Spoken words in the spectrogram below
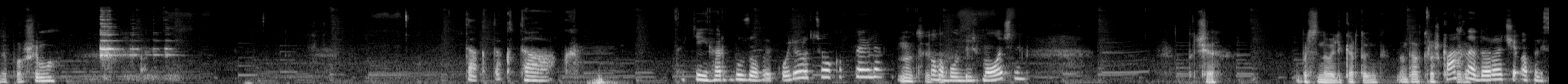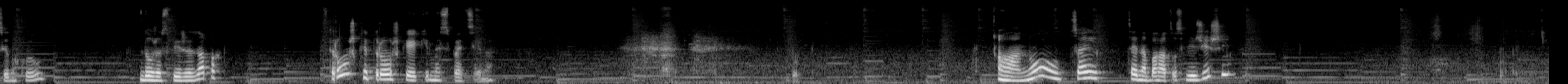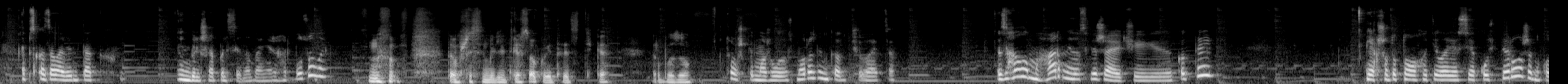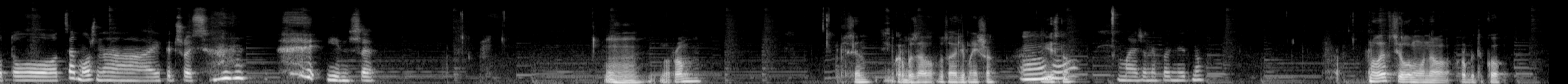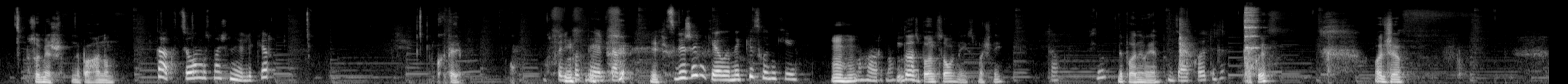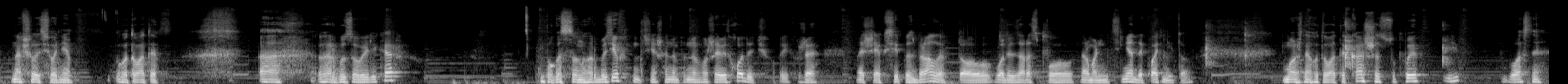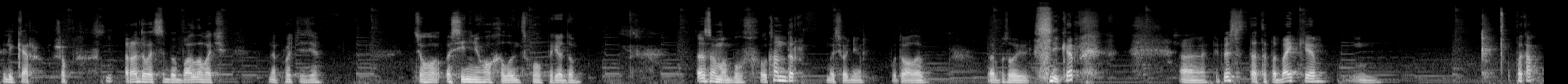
Запрошуємо. Так, так, так. Такий гарбузовий колір у цього коктейля. Ну, це Того був більш молочний. Хоча апельсиновий лікар, то він надав трошки. Пахне, кольору. до речі, апельсинкою. Дуже свіжий запах. Трошки-трошки якимись спеціями. А, ну, цей, цей набагато свіжіший. Я б сказала, він так. Він більше апельсиновий, ніж гарбузовий. Ну, там 6 мл соку і 30 тільки гарбузу. Трошки, можливо, смородинка відчувається. Загалом гарний освіжаючий коктейль. Якщо до того хотілося якусь піроженку, то це можна і під щось інше. Ром. Апельсин. Гарбуза взагалі майже. Дійсно. Майже непомітно. Але в цілому воно робить таку суміш непогану. Так, в цілому смачний лікер. Коктейль. Господи, коктейль так. Свіженький, але не кисленький. Угу. Гарно. Да, збалансований, смачний. Так. Непоганий варіант. Дякую тобі. Дякую. Отже, навчили сьогодні готувати е, гарбузовий лікар. Поки сезон гарбузів, точніше, напевно, вже відходить. Їх вже, знаєш, як всі позбирали, то вони зараз по нормальній ціні, адекватній, то можна готувати каші, супи і, власне, лікер, щоб радувати себе, балувати на протязі цього осіннього халинського періоду. З вами був Олександр. Ми сьогодні готували гарбузовий лікер. Е, Підписуйтесь, ставте подбайки. Пока.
